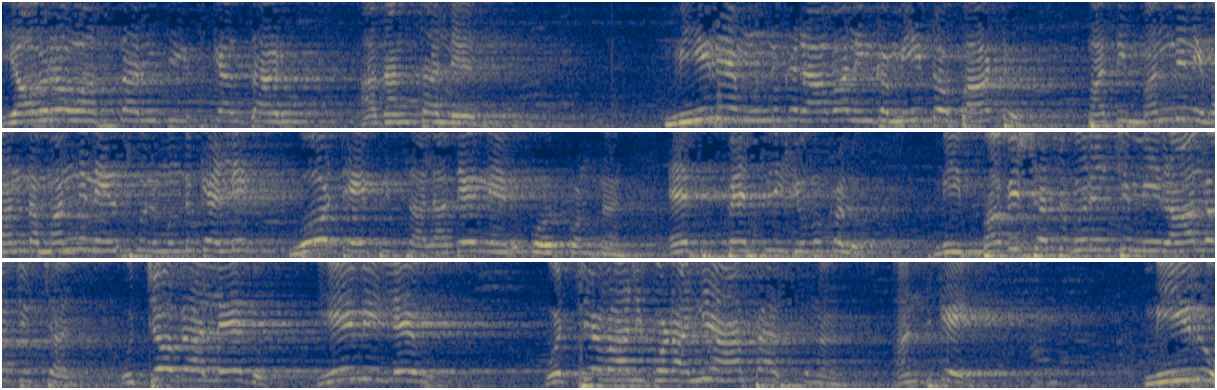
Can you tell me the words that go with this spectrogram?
ఎవరో వస్తారు తీసుకెళ్తారు అదంతా లేదు. మీరే ముందుకు రావాలి. ఇంకా మీతో పాటు పది మందిని వంద మందిని వేసుకుని ముందుకెళ్ళి ఓటు వేయించాలి అదే నేను కోరుకుంటున్నాను. ఎస్పెషలీ యువకులు మీ భవిష్యత్తు గురించి మీరు ఆలోచించాలి. ఉద్యోగాలు లేదు ఏమీ లేవు. వచ్చే వాళ్ళకి కూడా అన్నీ ఆపేస్తున్నారు. అందుకే మీరు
